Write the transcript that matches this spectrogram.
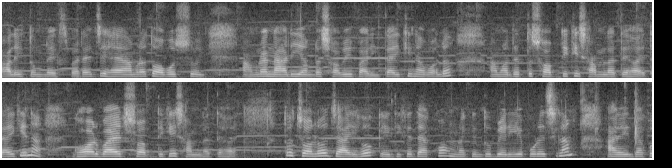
ভালোই তোমরা এক্সপার্ট আছে। হ্যাঁ আমরা তো অবশ্যই, আমরা নারী, আমরা সবই পারি, তাই কি না বলো? আমাদের তো সব দিকই সামলাতে হয়, তাই কি না? ঘর বাইর সব দিকেই সামলাতে হয়। তো চলো যাই হোক, এইদিকে দেখো আমরা কিন্তু বেরিয়ে পড়েছিলাম। আর এই দেখো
